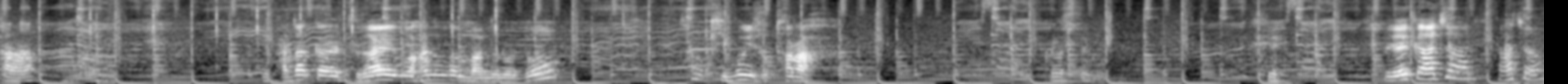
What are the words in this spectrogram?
어. 이 바닷가를 드라이브 하는 것만으로도 참 기분이 좋더라. 그렇습니다 여기까지 하자 하죠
